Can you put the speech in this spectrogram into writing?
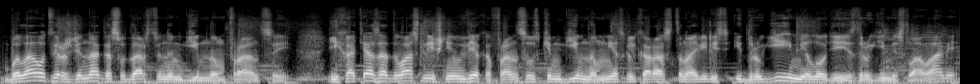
была утверждена государственным гимном Франции. И хотя за два с лишним века французским гимном несколько раз становились и другие мелодии с другими словами,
